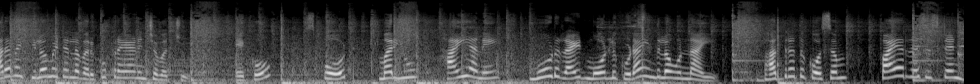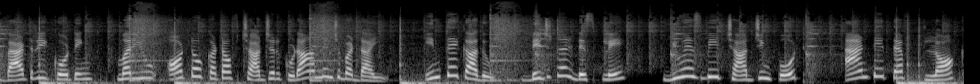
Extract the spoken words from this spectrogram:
అరవై కిలోమీటర్ల వరకు ప్రయాణించవచ్చు. ఎకో స్పోర్ట్ మరియు హై అనే మూడు రైడ్ మోడ్లు కూడా ఇందులో ఉన్నాయి. భద్రత కోసం ఫైర్ రెసిస్టెంట్ బ్యాటరీ కోటింగ్ మరియు ఆటో కట్ ఆఫ్ ఛార్జర్ కూడా అందించబడ్డాయి. ఇంతేకాదు digital display USB charging port anti theft lock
